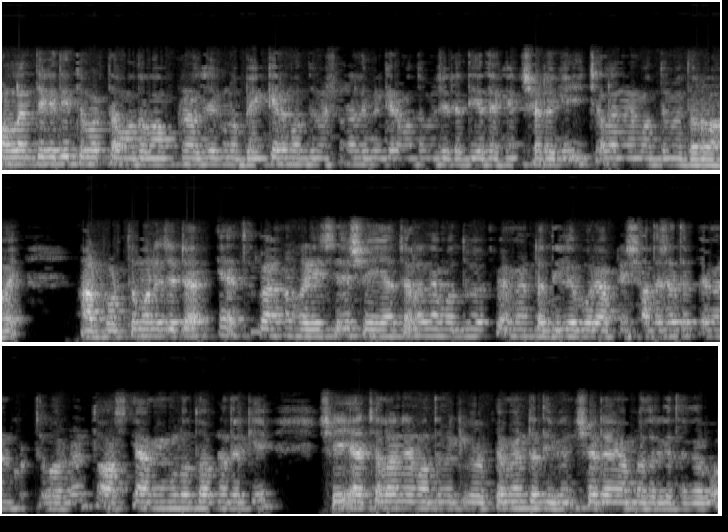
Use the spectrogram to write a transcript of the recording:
অনলাইন থেকে দিতে পারতাম, অথবা আপনারা যে কোনো ব্যাংকের মাধ্যমে, সোনালী ব্যাংকের মাধ্যমে যেটা দিয়ে দেখেন সেটাকে ই চালানের মাধ্যমে ধরা হয়। আর বর্তমানে যেটা এ চালান হয়েছে, সেই এ চালানের মাধ্যমে পেমেন্টটা দিলে পরে আপনি সাথে সাথে পেমেন্ট করতে পারবেন। তো আজকে আমি মূলত আপনাদেরকে সেই এ চালানের মাধ্যমে কীভাবে পেমেন্টটা দিবেন, সেটাই আপনাদেরকে দেখাবো।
